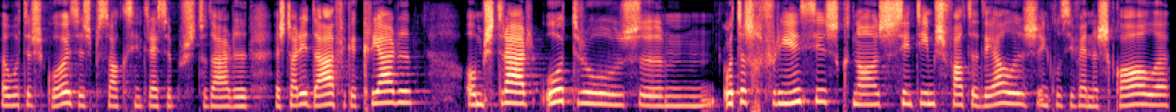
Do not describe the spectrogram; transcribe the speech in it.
a outras coisas, pessoal que se interessa por estudar a história da África, criar ou mostrar outros, um, outras referências que nós sentimos falta delas, inclusive é na escola.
